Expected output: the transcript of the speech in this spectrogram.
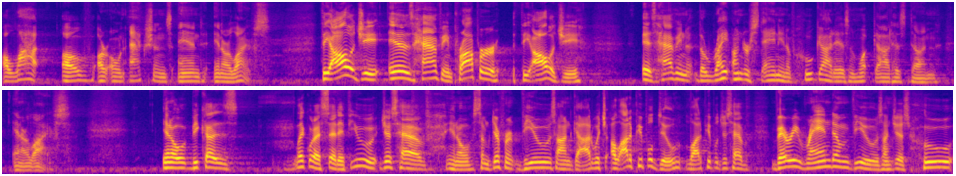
a lot of our own actions and in our lives. Theology is having, proper theology is having the right understanding of who God is and what God has done in our lives. You know, because like what I said, if you just have, you know, some different views on God, which a lot of people do, a lot of people just have very random views on just who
